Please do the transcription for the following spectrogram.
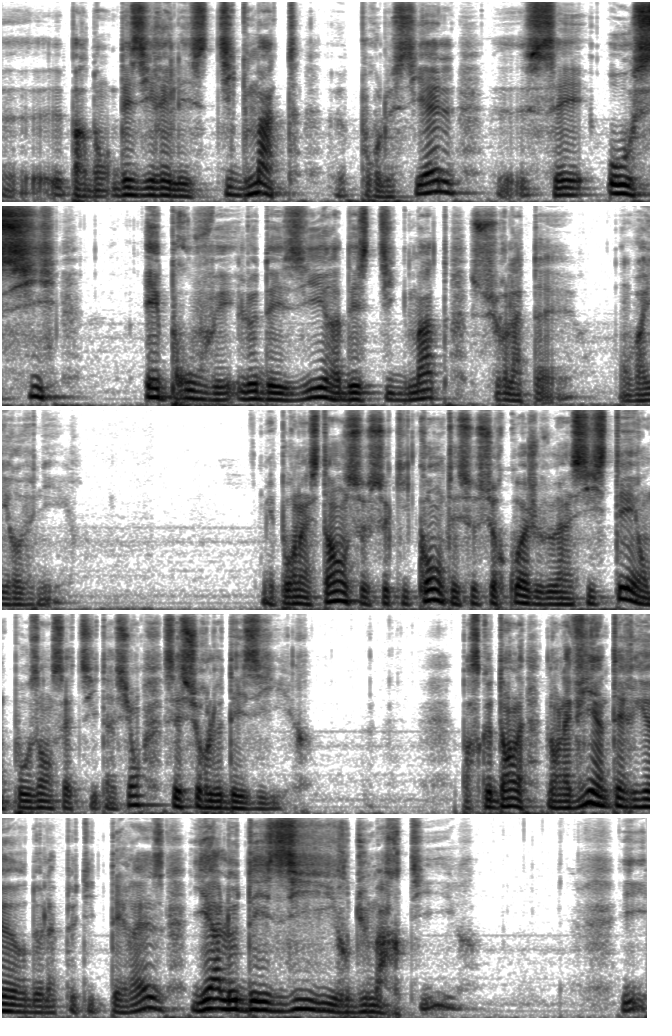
euh, pardon, désirer les stigmates pour le ciel, euh, c'est aussi éprouver le désir des stigmates sur la terre. On va y revenir. Mais pour l'instant, ce, qui compte et ce sur quoi je veux insister en posant cette citation, c'est sur le désir. Parce que dans la, dans la, vie intérieure de la petite Thérèse, il y a le désir du martyr, il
